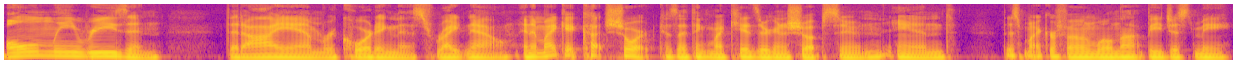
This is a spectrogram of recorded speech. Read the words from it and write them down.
only reason that i am recording this right now and it might get cut short because i think my kids are going to show up soon and this microphone will not be just me.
